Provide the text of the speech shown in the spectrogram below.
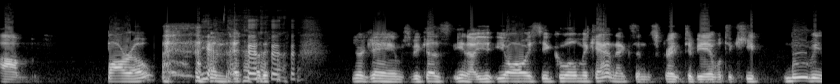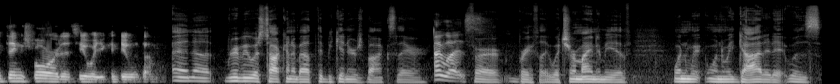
um, borrow and, and put your games because you know you, you always see cool mechanics, and it's great to be able to keep moving things forward and see what you can do with them. And uh, Ruby was talking about the beginner's box there. I was. For briefly, which reminded me of when we when we got it. It was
